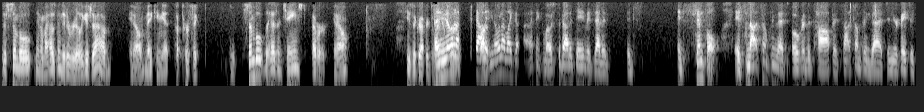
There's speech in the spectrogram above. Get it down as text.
the symbol. You know, my husband did a really good job. You know, making it a perfect symbol that hasn't changed ever. You know, he's a graphic designer. And you know what I like about it? You know what I like? I think most about it, Dave, is that it it's it's simple. It's not something that's over the top. It's not something that's in your face. It's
